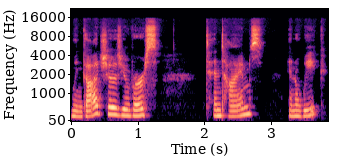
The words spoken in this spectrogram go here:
When God shows you a verse 10 times in a week,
